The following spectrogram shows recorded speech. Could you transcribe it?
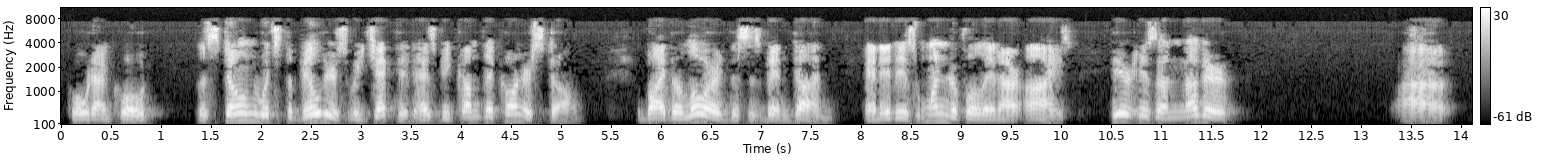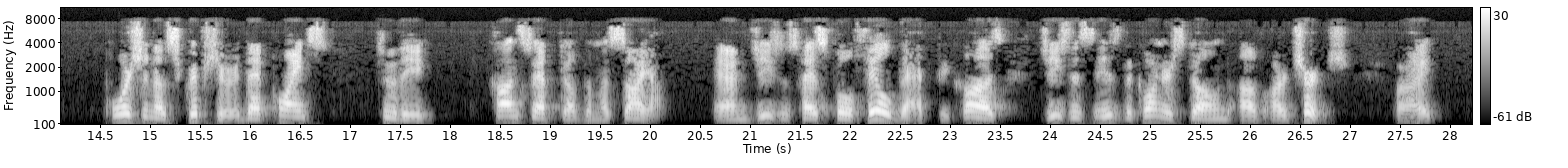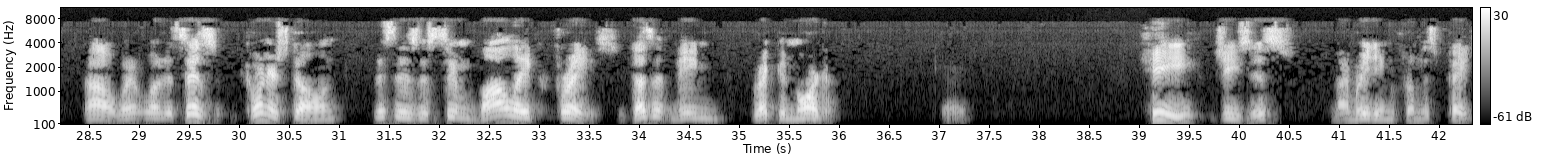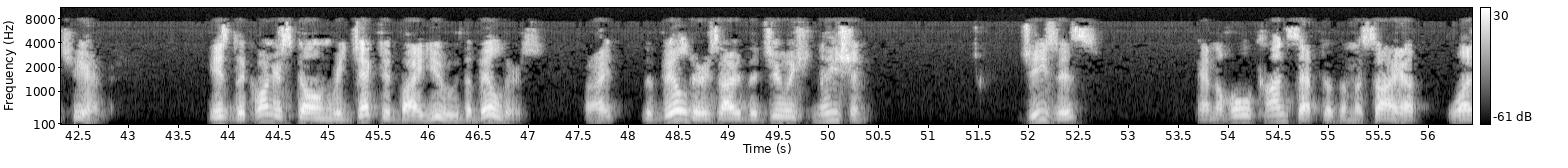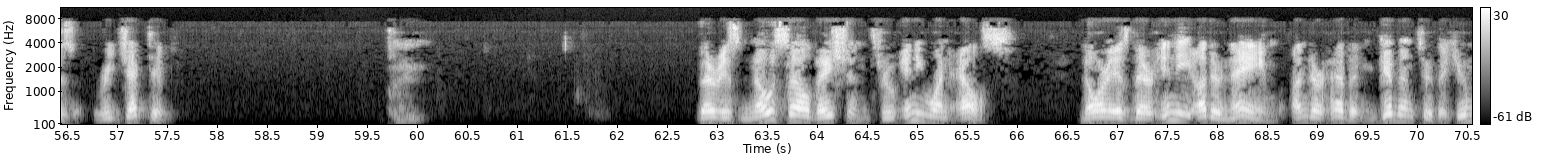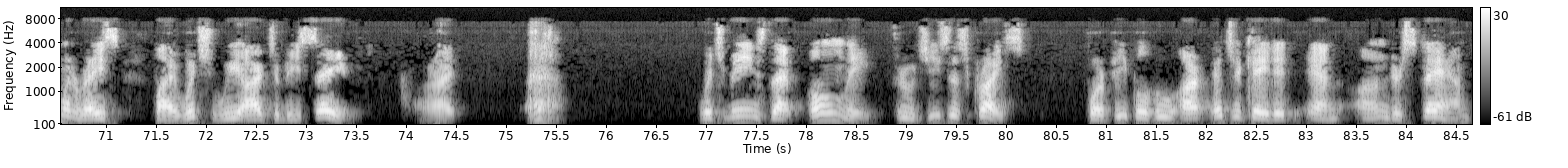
Quote unquote, the stone which the builders rejected has become the cornerstone. By the Lord this has been done, and it is wonderful in our eyes. Here is another uh, portion of Scripture that points to the concept of the Messiah. And Jesus has fulfilled that because Jesus is the cornerstone of our church. Alright? Now, when, when it says cornerstone, this is a symbolic phrase. It doesn't mean brick and mortar. Okay. He, Jesus, and I'm reading from this page here, is the cornerstone rejected by you, the builders. Alright? The builders are the Jewish nation. Jesus and the whole concept of the Messiah was rejected. There is no salvation through anyone else, nor is there any other name under heaven given to the human race by which we are to be saved. Alright? Which means that only through Jesus Christ, for people who are educated and understand,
